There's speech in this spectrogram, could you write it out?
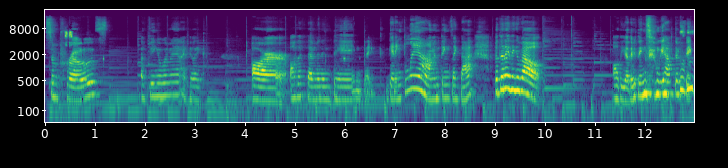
some pros of being a woman, I feel like, are all the feminine things, like getting glam and things like that. But then I think about all the other things we have to face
